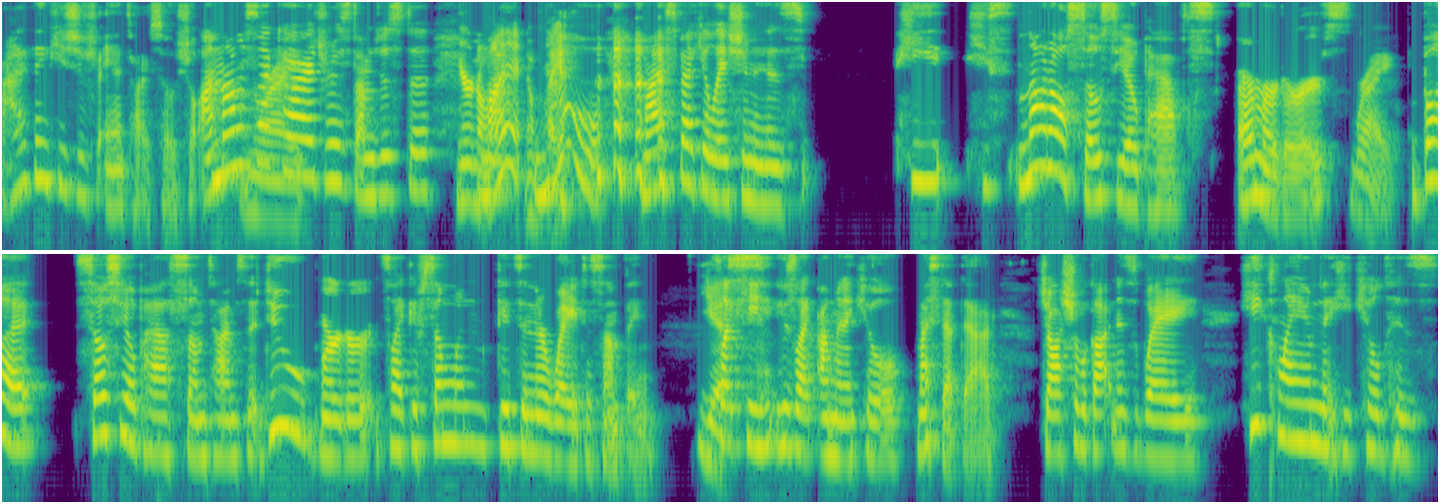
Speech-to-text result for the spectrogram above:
I think he's just antisocial. I'm not a Right. psychiatrist. I'm just a. You're not. My- no. My speculation is he. He's not all sociopaths are murderers, right. but sociopaths sometimes that do murder. It's like if someone gets in their way to something. Yes. It's like he, he's like, I'm going to kill my stepdad. Joshua got in his way. He claimed that he killed his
